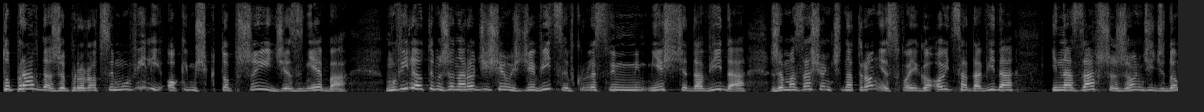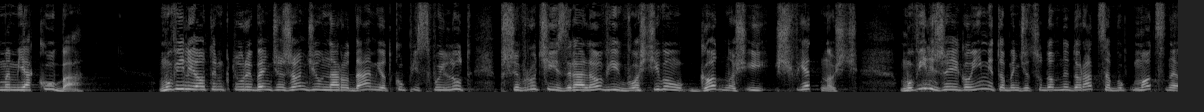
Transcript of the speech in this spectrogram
To prawda, że prorocy mówili o kimś, kto przyjdzie z nieba. Mówili o tym, że narodzi się z dziewicy w królestwie mieście Dawida, że ma zasiąść na tronie swojego ojca Dawida i na zawsze rządzić domem Jakuba. Mówili o tym, który będzie rządził narodami, odkupi swój lud, przywróci Izraelowi właściwą godność i świetność. Mówili, że jego imię to będzie cudowny doradca, Bóg mocny,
